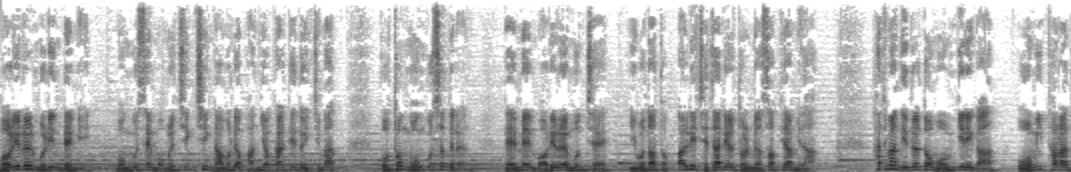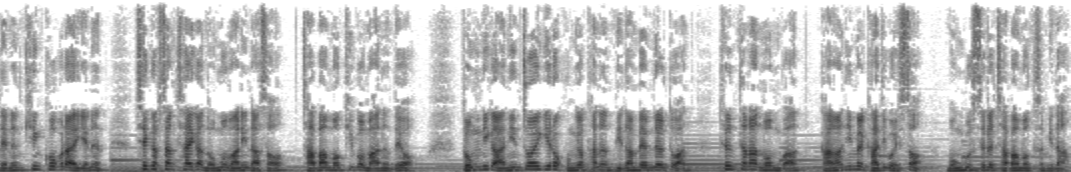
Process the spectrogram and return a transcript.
머리를 물린 뱀이 몽구스의 몸을 칭칭 감으려 반격할 때도 있지만 보통 몽구스들은 뱀의 머리를 문 채 이보다 더 빨리 제자리를 돌면서 피합니다. 하지만 이들도 몸 길이가 5m나 되는 킹코브라에게는 체급상 차이가 너무 많이 나서 잡아먹히고 마는데요. 독리가 아닌 쪼이기로 공격하는 비단뱀들 또한 튼튼한 몸과 강한 힘을 가지고 있어 몽구스를 잡아먹습니다.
